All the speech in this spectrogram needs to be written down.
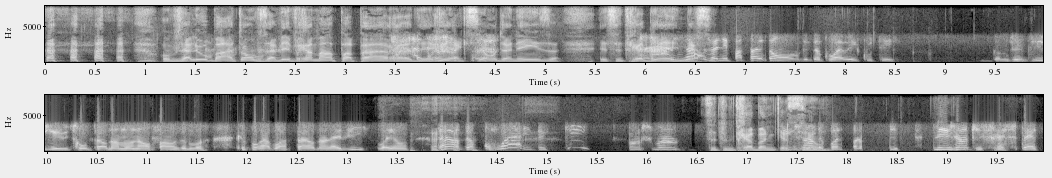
vous allez au bâton. Vous avez vraiment pas peur euh, des réactions, Denise. Et c'est très bien. non, Merci. je n'ai pas peur. Non, de quoi écouter. Comme je dis, j'ai eu trop peur dans mon enfance que pour avoir peur dans la vie. Voyons. Peur de quoi et de qui? Franchement? C'est une très bonne les gens question. de bonne volonté, les gens qui se respectent,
